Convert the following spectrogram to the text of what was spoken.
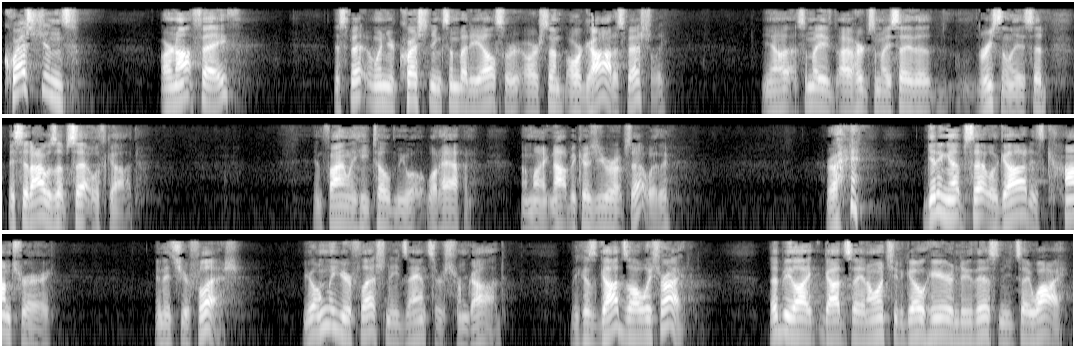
Questions are not faith especially when you're questioning somebody else or, or some or God especially. You know, somebody I heard somebody say that recently. They said they said I was upset with God, and finally He told me what, what happened. I'm like, not because you were upset with Him, right? Getting upset with God is contrary, and it's your flesh. You only your flesh needs answers from God, because God's always right. That'd be like God saying, "I want you to go here and do this," and you'd say, "Why?"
